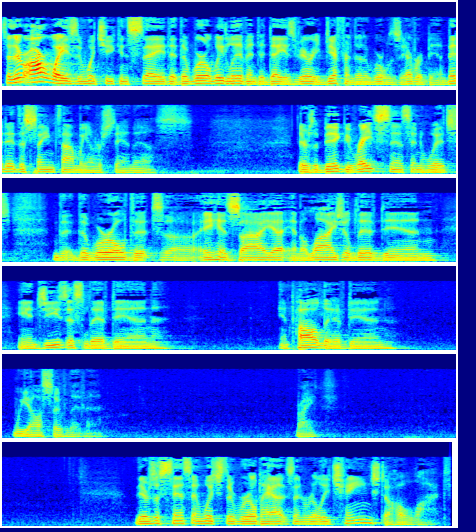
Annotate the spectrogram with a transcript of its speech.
So there are ways in which you can say that the world we live in today is very different than the world has ever been, but at the same time we understand this. There's a big, great sense in which the, the world that uh, Ahaziah and Elijah lived in, and Jesus lived in, and Paul lived in, we also live in. Right? there's a sense in which the world hasn't really changed a whole lot.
